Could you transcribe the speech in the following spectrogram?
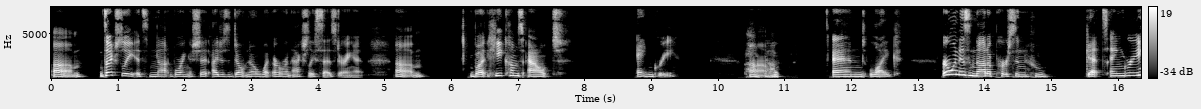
Um, it's actually, it's not boring as shit. I just don't know what Erwin actually says during it. Um, but he comes out angry. Um, and like, Erwin is not a person who gets angry,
